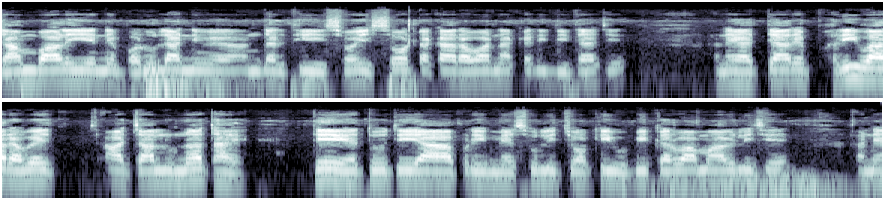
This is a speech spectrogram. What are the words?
જામવાળી અને ભડુલાની અંદરથી સો સો ટકા રવાના કરી દીધા છે. અને અત્યારે ફરીવાર હવે આ ચાલુ ન થાય તે હેતુથી આ આપણી મહેસૂલી ચોકી ઊભી કરવામાં આવેલી છે. અને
